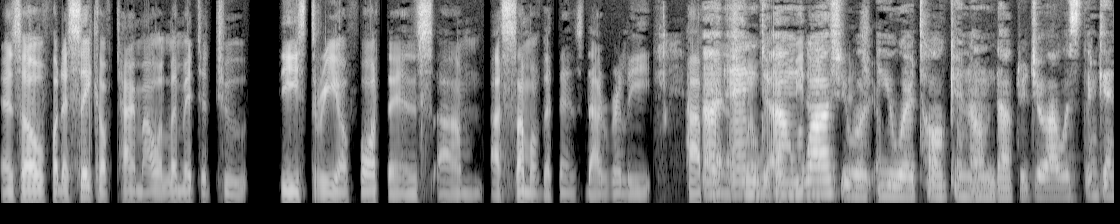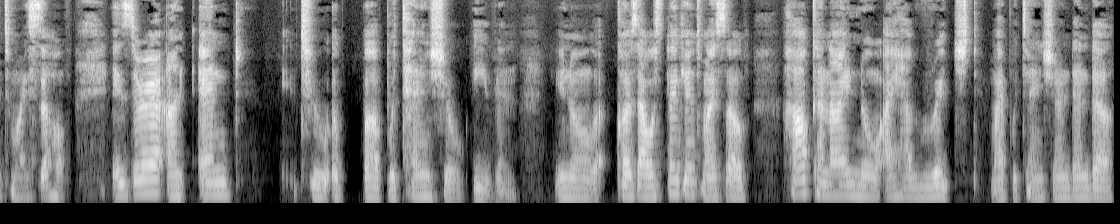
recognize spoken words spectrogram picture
And so, for the sake of time, I will limit it to these three or four things um, as some of the things that really Uh, happens when and um, our you were you were talking, um, Dr. Joe, I was thinking to myself, is there an end to a, a potential even? You know, because I was thinking to myself, how can I know I have reached my potential? And then the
